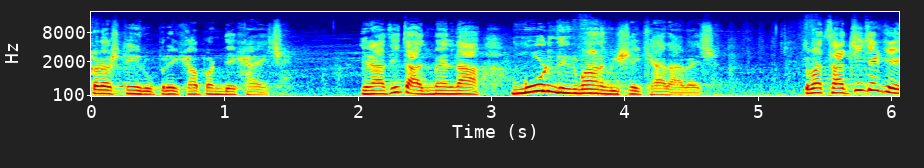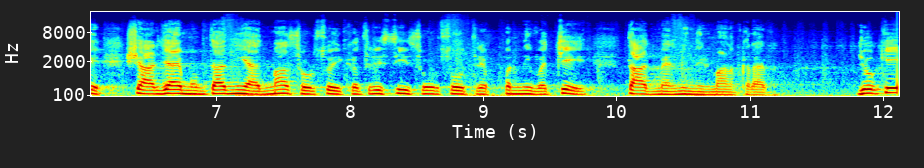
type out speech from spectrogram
કળશની રૂપરેખા પણ દેખાય છે. જેનાથી તાજમહેલના મૂળ નિર્માણ વિશે ખ્યાલ આવે છે. એ વાત સાચી છે કે શારજાએ મુમતાઝની યાદમાં સોળસો એકત્રીસથી સોળસો ત્રેપનની વચ્ચે તાજમહેલનું નિર્માણ કરાવ્યું. જો કે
